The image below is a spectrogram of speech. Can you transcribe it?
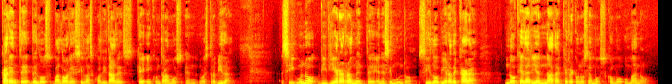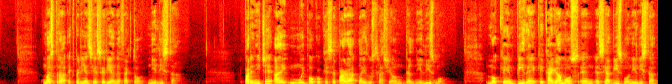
carente de los valores y las cualidades que encontramos en nuestra vida. Si uno viviera realmente en ese mundo, si lo viera de cara, no quedaría nada que reconocemos como humano. Nuestra experiencia sería en efecto nihilista. Para Nietzsche hay muy poco que separa la ilustración del nihilismo. Lo que impide que caigamos en ese abismo nihilista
